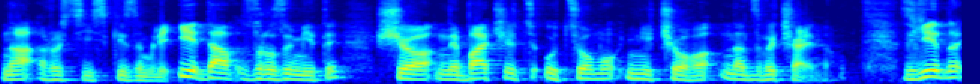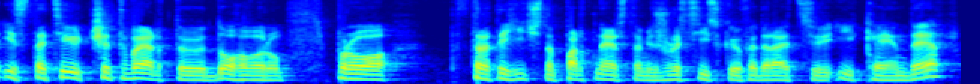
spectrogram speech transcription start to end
на російській землі і дав зрозуміти, що не бачить у цьому нічого надзвичайного. Згідно із статтею 4 договору про стратегічне партнерство між Російською Федерацією і КНДР.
